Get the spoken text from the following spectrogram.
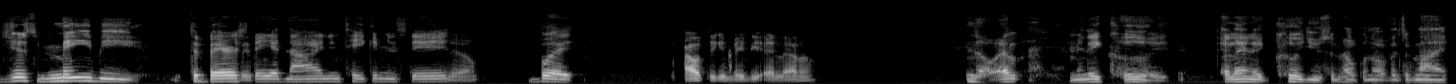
just maybe, the Bears Maybe. stay at nine and take him instead. yeah. But I was thinking maybe Atlanta. no, I, I mean they could. Atlanta could use some help on the offensive line.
